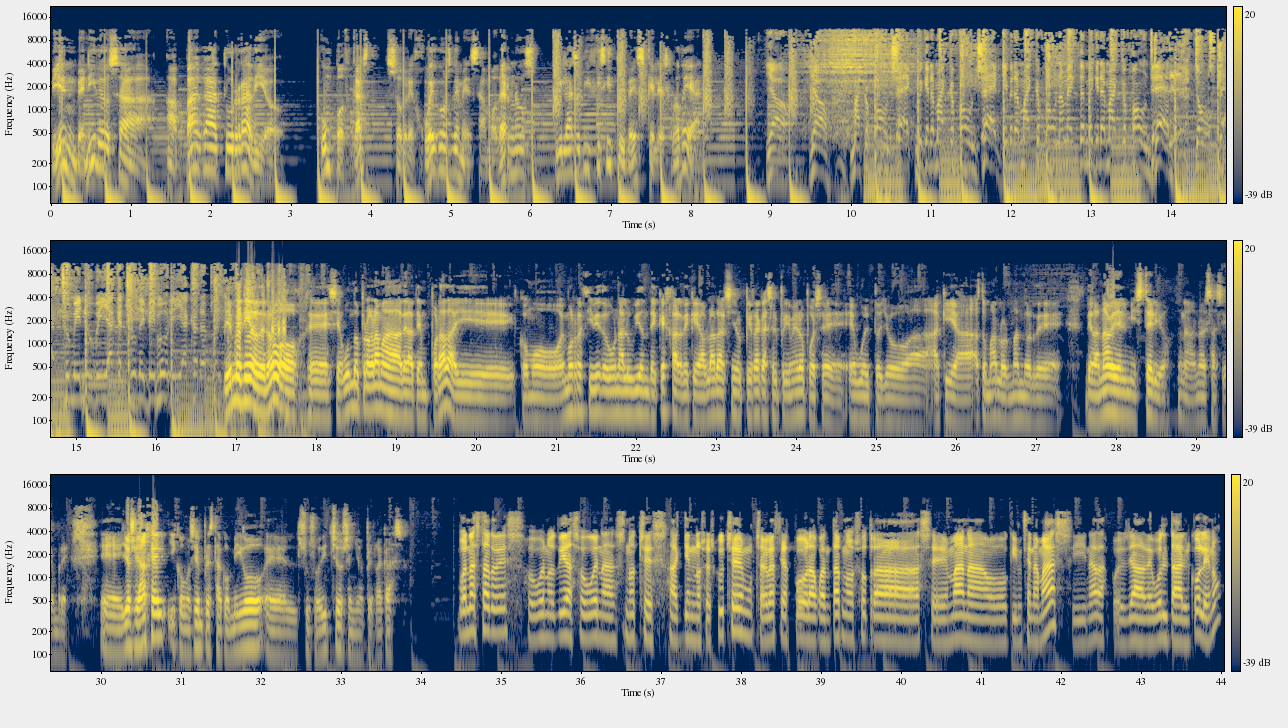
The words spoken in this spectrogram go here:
Bienvenidos a Apaga tu radio, un podcast sobre juegos de mesa modernos y las vicisitudes que les rodean. Yo, yo, microphone check, make it a microphone check, give it a microphone, I make the make it a microphone dead. Don't step to me, newbie, I truly be moody, I could have played... Bienvenido de nuevo, eh, segundo programa de la temporada y como hemos recibido un aluvión de quejas de que hablara el señor Pirracas el primero, pues eh, he vuelto yo a, aquí a, a, tomar los mandos de, de, la nave del misterio. No, no es así, hombre. Eh, yo soy Ángel y como siempre está conmigo el susodicho señor Pirracas. Buenas tardes, o buenos días, o buenas noches a quien nos escuche. Muchas gracias por aguantarnos otra semana o quincena más. Y nada, pues ya de vuelta al cole, ¿no?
